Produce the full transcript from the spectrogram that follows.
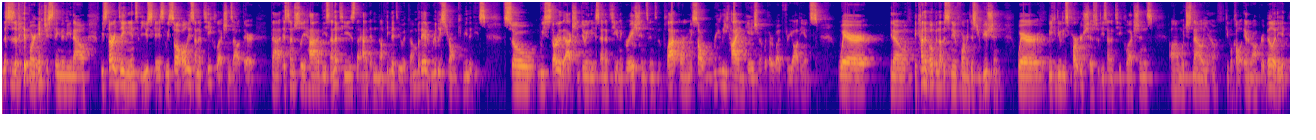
this is a bit more interesting to me now. We started digging into the use case and we saw all these NFT collections out there that essentially had these NFTs that had nothing to do with them, but they had really strong communities. So we started actually doing these NFT integrations into the platform. And we saw really high engagement with our Web3 audience where, you know, it kind of opened up this new form of distribution where we could do these partnerships with these NFT collections um, which is now you know people call it interoperability.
